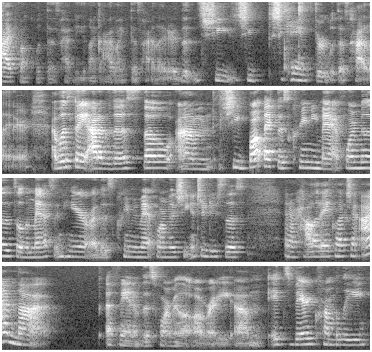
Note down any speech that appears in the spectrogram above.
I fuck with this heavy. Like I like this highlighter. The, she she she came through with this highlighter. I would say out of this though, um, she brought back this creamy matte formula. So the mattes in here are this creamy matte formula. She introduced this in her holiday collection. I am not a fan of this formula already. Um, it's very crumbly.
